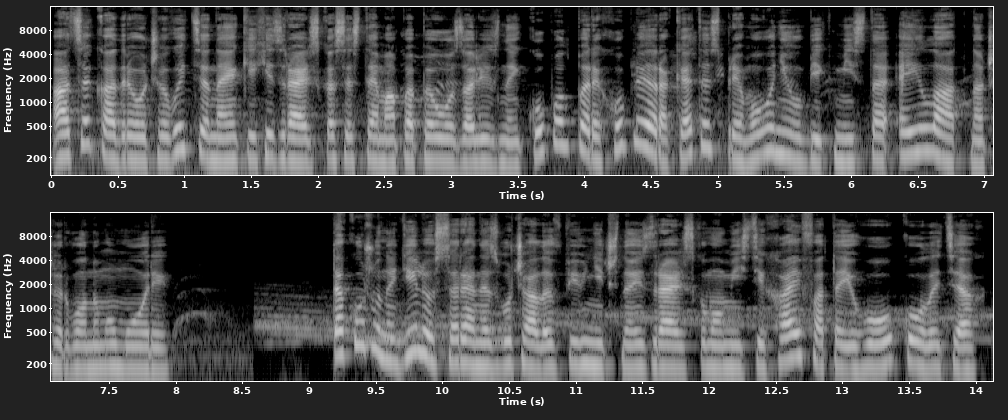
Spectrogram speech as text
А це кадри очевидця, на яких ізраїльська система ППО Залізний купол перехоплює ракети, спрямовані у бік міста Ейлат на Червоному морі. Також у неділю сирени звучали в північноізраїльському місті Хайфа та його околицях.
